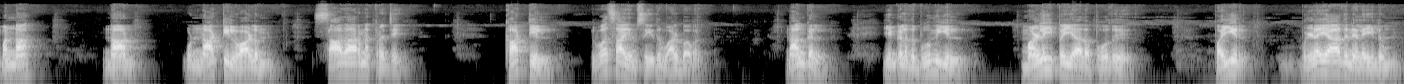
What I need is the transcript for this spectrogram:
மன்னா நான் உன் நாட்டில் வாழும் சாதாரண பிரஜை. காட்டில் விவசாயம் செய்து வாழ்பவள். நாங்கள் எங்களது பூமியில் மழை பெய்யாத போது பயிர் விளையாத நிலையிலும்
